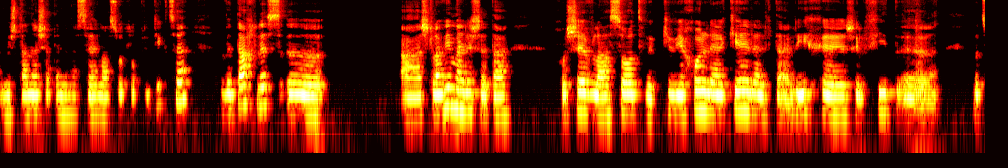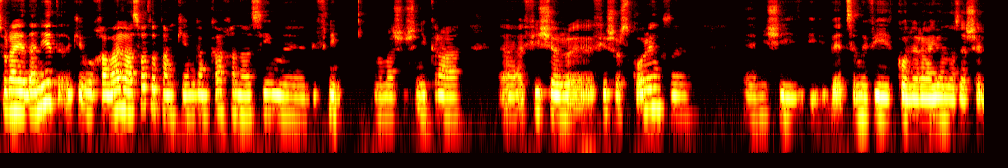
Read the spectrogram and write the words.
המשתנה שאתה מנסה לעשות לו פרדיקציה, ותכלס השלבים האלה שאתה חושב לעשות וכביכול להקל על תהליך אה, של fit אה, בצורה ידנית, כאילו חבל לעשות אותם כי הם גם ככה נעשים אה, בפנים, זה משהו שנקרא פישר, פישר סקורינג, זה מי שבעצם מביא את כל הרעיון הזה של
